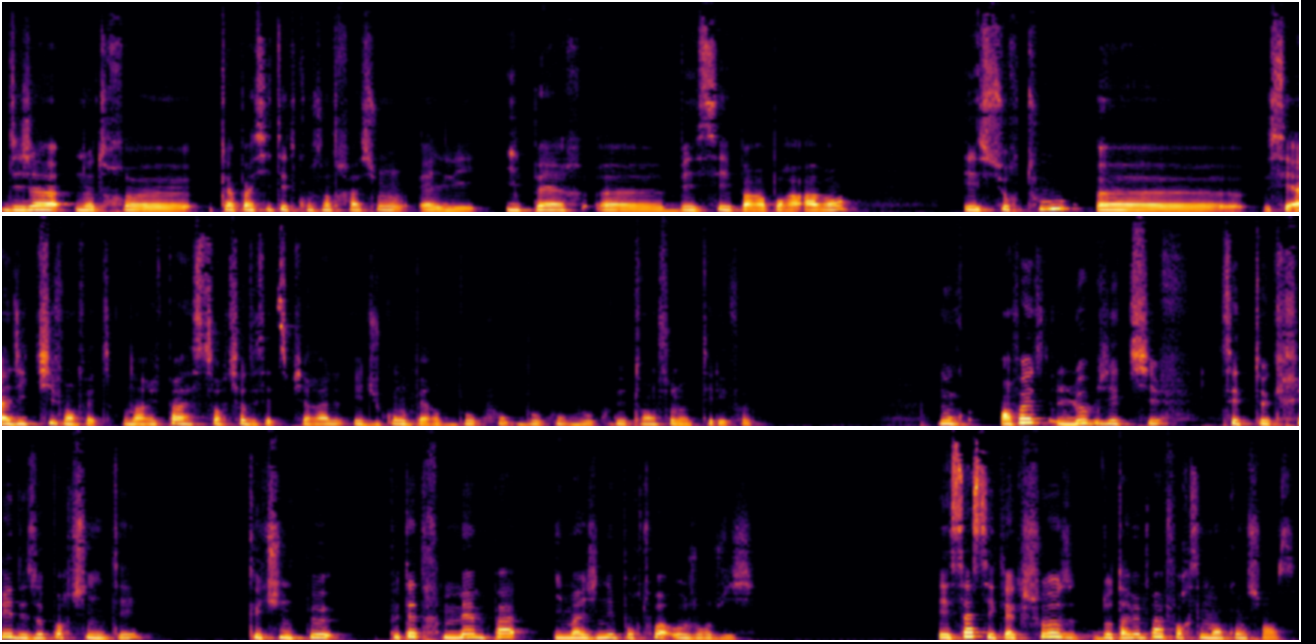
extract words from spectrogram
déjà notre euh, capacité de concentration elle est hyper euh, baissée par rapport à avant et surtout euh, c'est addictif en fait on n'arrive pas à sortir de cette spirale et du coup on perd beaucoup beaucoup beaucoup de temps sur notre téléphone Donc en fait, l'objectif, c'est de te créer des opportunités que tu ne peux peut-être même pas imaginer pour toi aujourd'hui. Et ça, c'est quelque chose dont tu n'as même pas forcément conscience.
